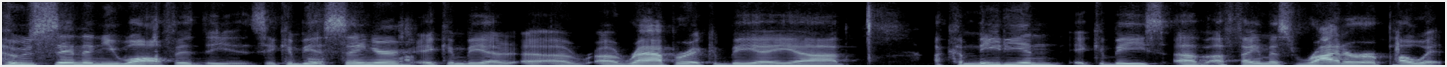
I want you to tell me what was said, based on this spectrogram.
Who's sending you off? It, it can be a singer, it can be a, a, a rapper, it could be a uh, a comedian, it could be a, a famous writer or poet.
